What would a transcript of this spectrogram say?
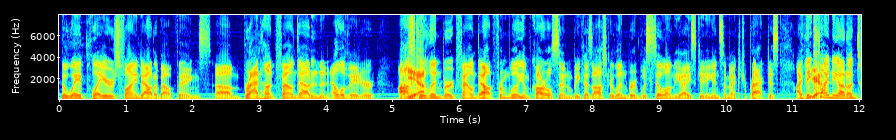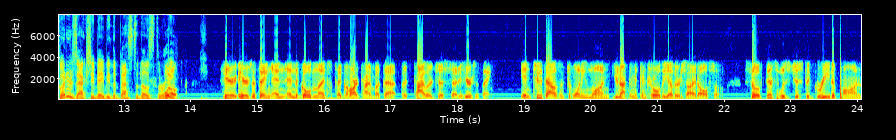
the way players find out about things, um, Brad Hunt found out in an elevator. Oscar Yeah. Lindberg found out from William Karlsson because Oscar Lindberg was still on the ice getting in some extra practice. I think Yeah. finding out on Twitter is actually maybe the best of those three. Well, here, here's the thing, and, and the Golden Knights will take a hard time about that, but Tyler just said it. Here's the thing. In 2021, you're not going to control the other side also. So if this was just agreed upon,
